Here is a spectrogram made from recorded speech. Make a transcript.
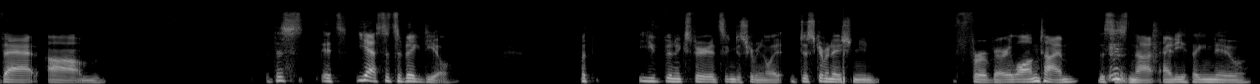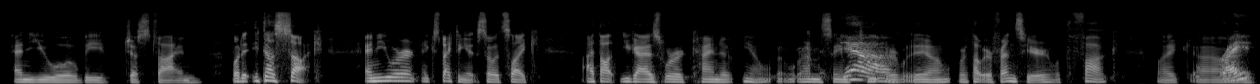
that um this it's yes, it's a big deal. But you've been experiencing discrimination discrimination for a very long time. This mm. is not anything new and you will be just fine. But it, it does suck. And you weren't expecting it. So it's like I thought you guys were kind of, you know, we're on the same yeah. team, or, you know, or thought we were friends here. What the fuck? Like, um, right?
